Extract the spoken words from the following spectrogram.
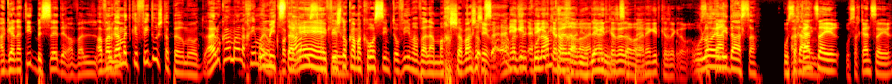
הגנתית בסדר, אבל... אבל הוא... גם התקפית הוא השתפר מאוד. היה לו כמה מהלכים הוא היום. כמה מצטרף. יש לו כמה קרוסים טובים, אבל המחשבה שלו... תקשיב, אני אגיד כזה דבר, אני אגיד כזה. דבר, אני אגיד כזה דבר. הוא לא אלי דסה. הוא שחקן עדיין. צעיר, הוא שחקן צעיר,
